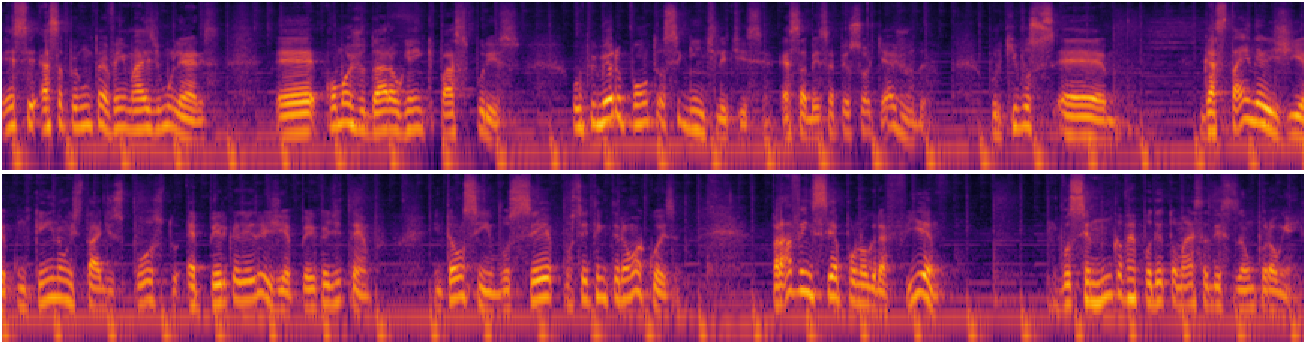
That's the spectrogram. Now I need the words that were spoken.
Esse, essa pergunta vem mais de mulheres. É, como ajudar alguém que passa por isso? O primeiro ponto é o seguinte, Letícia, é saber se a pessoa quer ajuda. Porque você é, gastar energia com quem não está disposto é perca de energia, perca de tempo. Então, assim, você, você tem que ter uma coisa. Para vencer a pornografia, você nunca vai poder tomar essa decisão por alguém.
